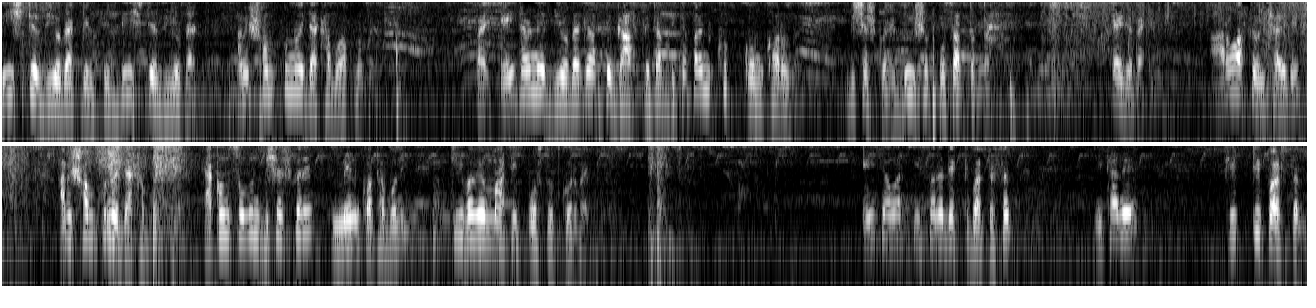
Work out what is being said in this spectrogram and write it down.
বিশটে জিও ব্যাগ কিনছি, বিশটে জিও ব্যাগ আমি সম্পূর্ণই দেখাবো আপনাদেরকে। তাই এই ধরনের জিও ব্যাগে আপনি গাছ সেট দিতে পারেন খুব কম খরচে, বিশেষ করে দুইশো পঁচাত্তর টাকা। এই যে দেখেন, আরও আছে ওই সাইডে, আমি সম্পূর্ণ দেখাবো। এখন চলুন বিশেষ করে মেন কথা বলি, কীভাবে মাটি প্রস্তুত করবেন। এই যে আমার পিছনে দেখতে পারতেছেন, এখানে ফিফটি পার্সেন্ট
